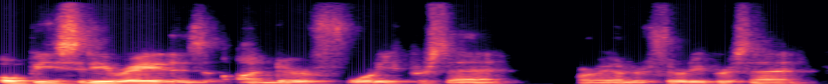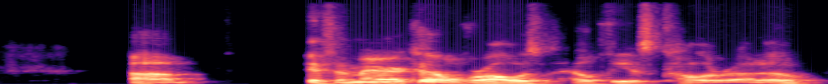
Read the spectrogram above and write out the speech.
obesity rate is under 40% or under 30%. Um, if America overall was healthy as Colorado,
